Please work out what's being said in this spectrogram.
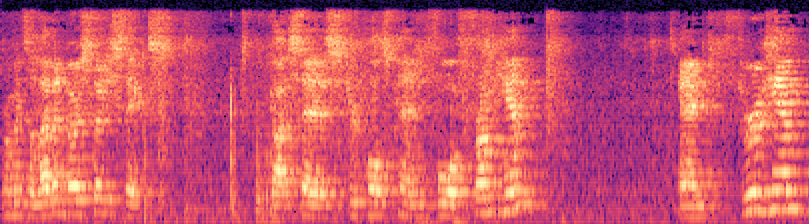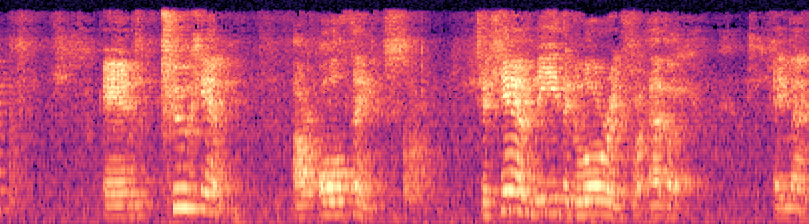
Romans 11, verse 36. God says through Paul's pen, For from him and through him and to him are all things. To him be the glory forever. Amen.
